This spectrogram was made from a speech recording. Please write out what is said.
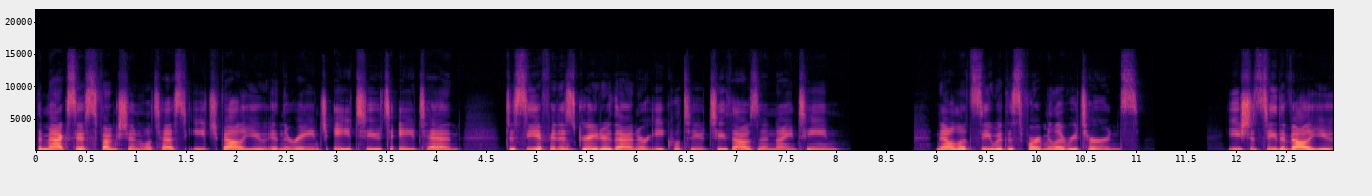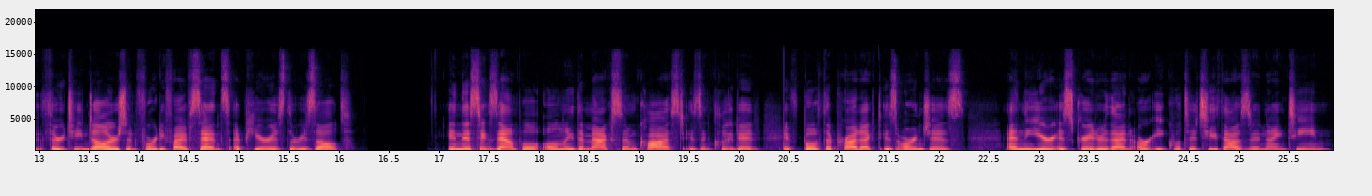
The maxifs function will test each value in the range A2 to A10 to see if it is greater than or equal to 2019. Now let's see what this formula returns. You should see the value $13.45 appear as the result. In this example, only the maximum cost is included if both the product is oranges and the year is greater than or equal to 2019.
